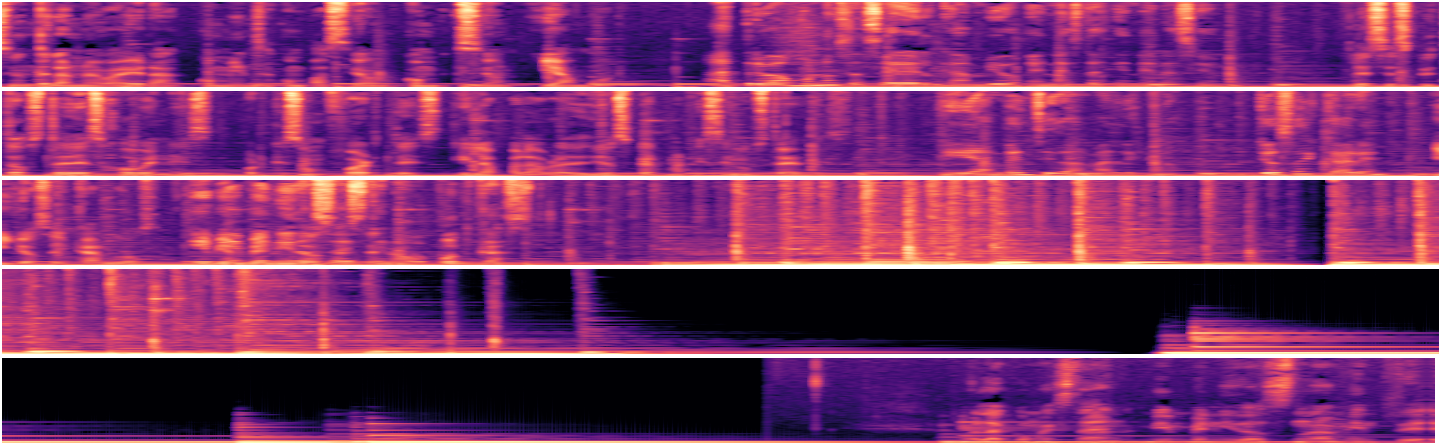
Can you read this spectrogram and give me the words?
revolución de la nueva era comienza con pasión, convicción y amor. Atrevámonos a hacer el cambio en esta generación. Les he escrito a ustedes jóvenes porque son fuertes y la palabra de Dios permanece en ustedes. Y han vencido al maligno. Yo soy Karen. Y yo soy Carlos. Y, bienvenidos, a, este, este nuevo podcast.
